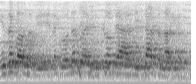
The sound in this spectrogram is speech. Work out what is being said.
હિંસક ભાવ નથી. એટલે ક્રોધ જ નહીં ગુસ્સો છે આ ડિસ્ચાર્જ થનારી વસ્તુ.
